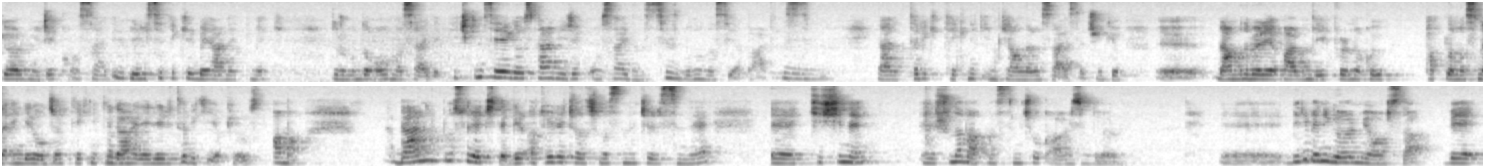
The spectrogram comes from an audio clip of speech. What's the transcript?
görmeyecek olsaydı, birisi fikir beyan etmek durumunda olmasaydı, hiç kimseye göstermeyecek olsaydınız siz bunu nasıl yapardınız? Hmm. Yani tabii ki teknik imkanlara sahipse çünkü e, ben bunu böyle yapardım deyip fırına koyup patlamasına engel olacak teknik müdahaleleri tabii ki yapıyoruz. Ama ben bu süreçte bir atölye çalışmasının içerisinde e, kişinin e, şuna bakmasını çok arzuluyorum. E, biri beni görmüyorsa ve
